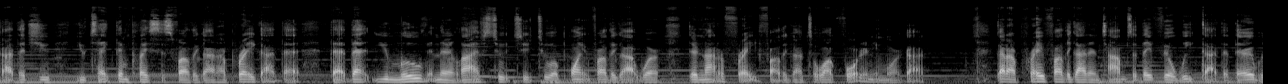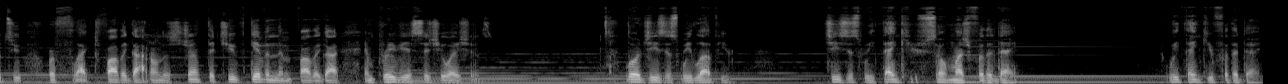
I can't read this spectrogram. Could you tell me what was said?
God, that you you take them places, Father God. I pray, God, that that that you move in their lives to to to a point, Father God, where they're not afraid, Father God, to walk forward anymore, God. God, I pray, Father God, in times that they feel weak, God, that they're able to reflect, Father God, on the strength that you've given them, Father God, in previous situations. Lord Jesus, we love you. Jesus, we thank you so much for the day. We thank you for the day.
